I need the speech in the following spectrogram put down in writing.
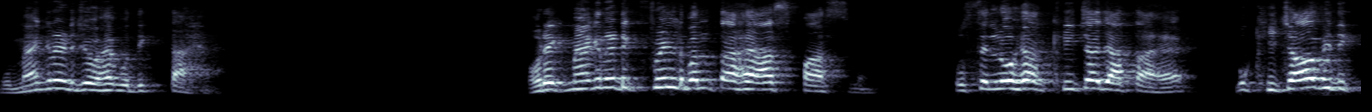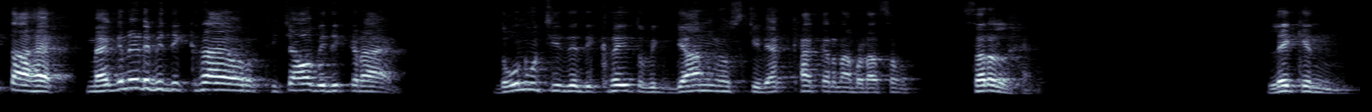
वो मैग्नेट जो है, वो दिखता है। और एक मैग्नेटिक फ़ील्ड बनता है आसपास में। उससे लोहा खींचा जाता है। वो खिंचाव भी दिखता है, मैग्नेट भी दिख रहा है और खिंचाव भी दिख रहा है। दोनों चीज़ें दिख रही तो विज्ञान में उसकी व्याख्या करना बड़ा सरल है। लेकिन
